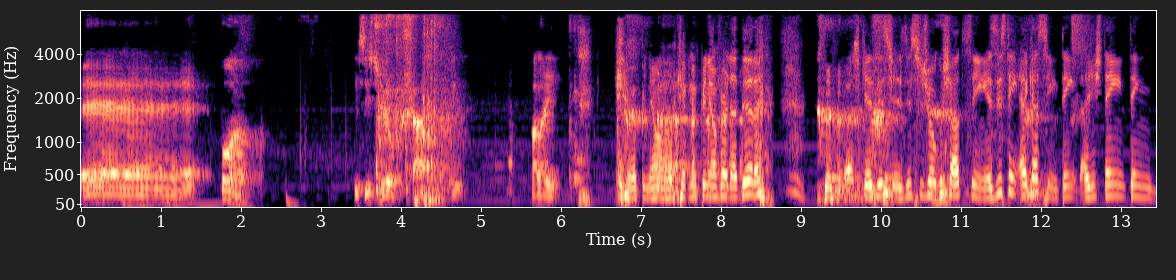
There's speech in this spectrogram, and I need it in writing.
É... Pô, existe jogo chato? Fala aí. Quer minha opinião, quer minha opinião verdadeira? Eu acho que existe, existe jogo chato sim. Existem, é que assim, tem, a gente tem, tem,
